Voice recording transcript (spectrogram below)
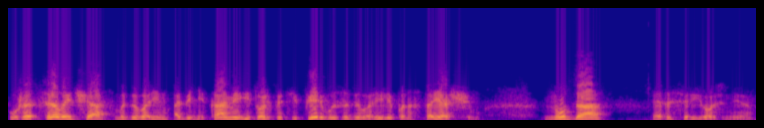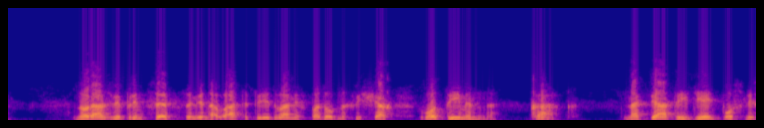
Уже целый час мы говорим обиняками, и только теперь вы заговорили по-настоящему. Ну да, это серьезнее. Но разве принцесса виновата перед вами в подобных вещах? Вот именно. Как? На пятый день после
